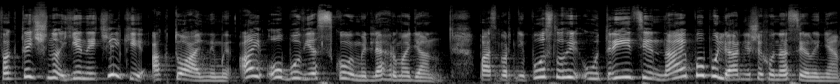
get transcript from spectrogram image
фактично є не тільки актуальними, а й обов'язковими для громадян. Паспортні послуги у трійці найпопулярніших у населення.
